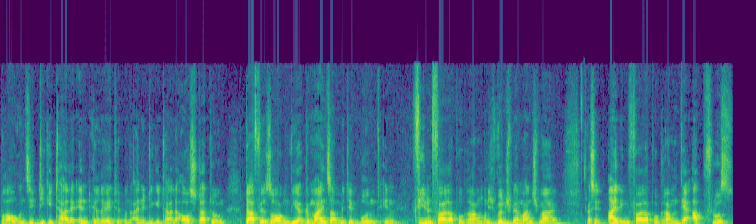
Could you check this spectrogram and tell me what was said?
brauchen sie digitale Endgeräte und eine digitale Ausstattung. Dafür sorgen wir gemeinsam mit dem Bund in vielen Förderprogrammen. Und ich wünsche mir manchmal, dass in einigen Förderprogrammen der Abfluss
